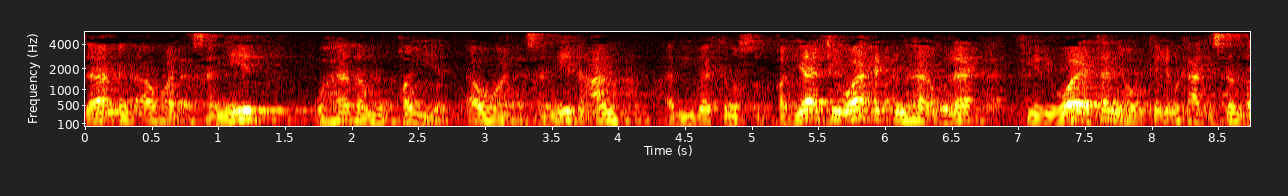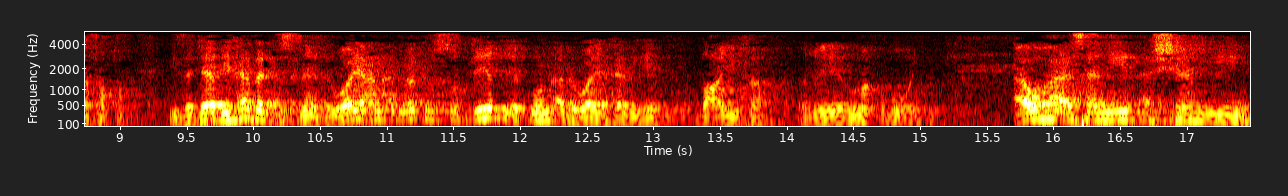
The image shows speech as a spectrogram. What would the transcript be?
ده من أوهى الأسانيد وهذا مقيد. أوهى الأسانيد عن أبي بكر الصديق. قد يأتي واحد من هؤلاء في رواية ثانية هو بيكلمك عن الإسناد ده فقط. إذا جاء بهذا الإسناد رواية عن أبي بكر الصديق يكون الرواية هذه ضعيفة غير مقبول. أوهى أسانيد الشاميين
